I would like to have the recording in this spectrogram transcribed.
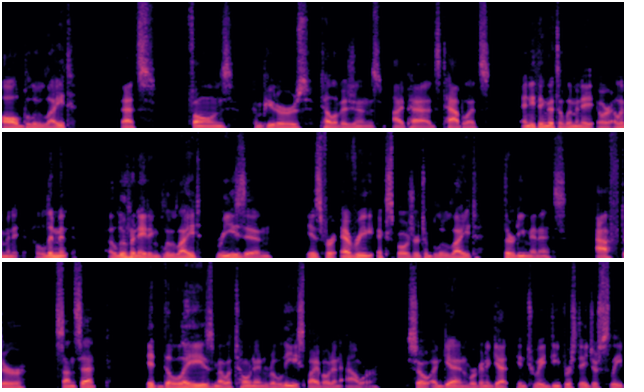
all blue light. That's phones, computers, televisions, iPads, tablets, anything that's eliminate or eliminate, eliminate, illuminating blue light reason is for every exposure to blue light 30 minutes after sunset, it delays melatonin release by about an hour. So, again, we're going to get into a deeper stage of sleep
